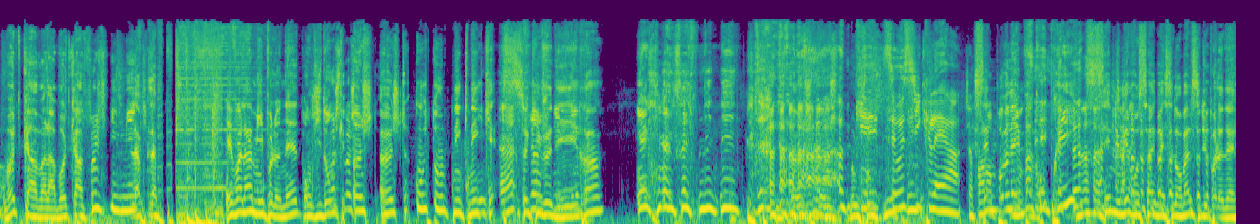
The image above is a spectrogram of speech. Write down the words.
Vodka, voilà, vodka. La- la- Et voilà, ami polonais, on dit donc nik, ce qui veut dire... Ok, c'est aussi clair. C'est- Vous n'avez pas compris C'est numéro 5, mais c'est normal, c'est du polonais.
